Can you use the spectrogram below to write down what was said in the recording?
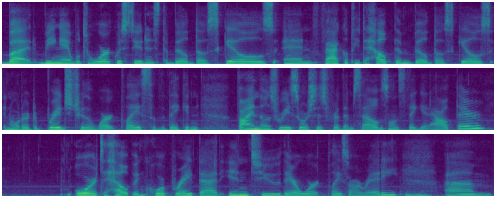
But being able to work with students to build those skills and faculty to help them build those skills in order to bridge to the workplace so that they can find those resources for themselves once they get out there or to help incorporate that into their workplace already. Um,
